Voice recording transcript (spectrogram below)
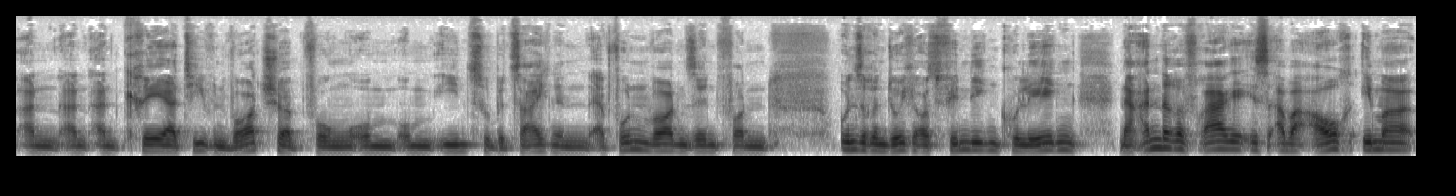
an, an, an kreativen Wortschöpfungen, um, um ihn zu bezeichnen, erfunden worden sind von unseren durchaus findigen Kollegen. Eine andere Frage ist aber auch immer,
